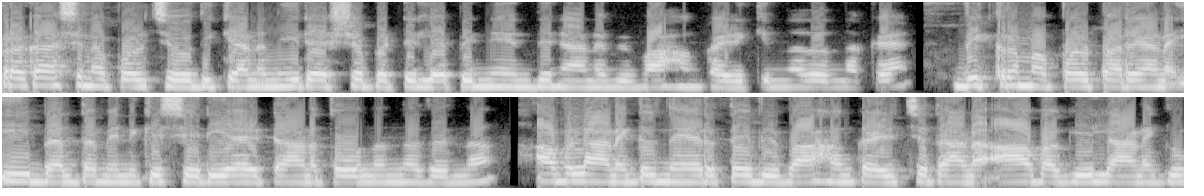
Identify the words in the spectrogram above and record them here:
പ്രകാശൻ അപ്പോൾ ചോദിക്കാണ് നീ രക്ഷപ്പെട്ടില്ലേ? പിന്നെ എന്തിനാണ് വിവാഹം കഴിക്കുന്നതെന്നൊക്കെ? വിക്രം അപ്പോൾ പറയാണ് ഈ ബന്ധം എനിക്ക് ശരിയായിട്ടാണ് തോന്നുന്നതെന്ന്. അവളാണെങ്കിൽ നേരത്തെ വിവാഹം കഴിച്ചതാണ്. ആ വകയിലാണെങ്കിൽ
